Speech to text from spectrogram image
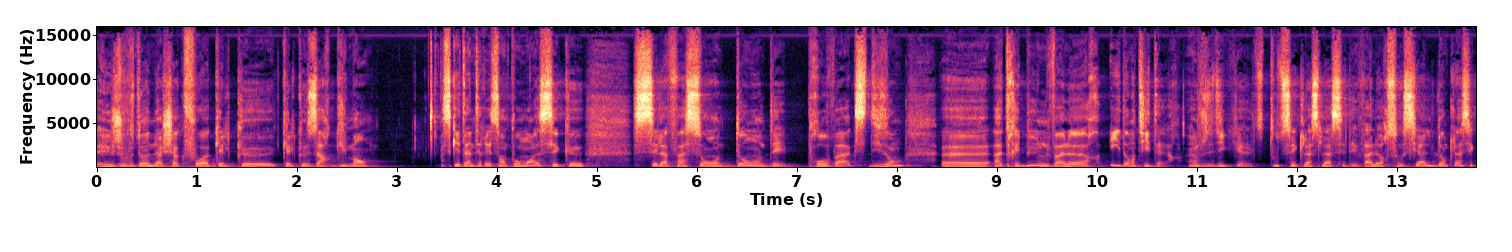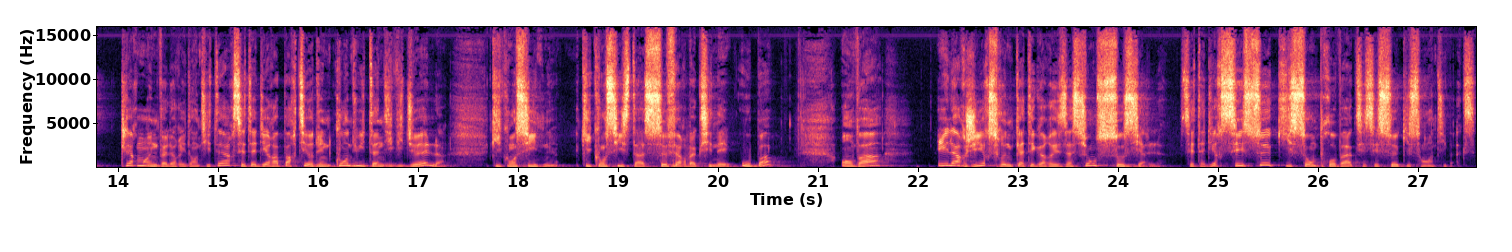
et je vous donne à chaque fois quelques arguments ce qui est intéressant pour moi, c'est que c'est la façon dont des pro-vax, disons, euh, attribuent une valeur identitaire. Hein, je vous ai dit que toutes ces classes-là, c'est des valeurs sociales. Donc là, c'est clairement une valeur identitaire, c'est-à-dire à partir d'une conduite individuelle qui qui consiste à se faire vacciner ou pas, on va élargir sur une catégorisation sociale. C'est-à-dire, c'est ceux qui sont pro-vax et c'est ceux qui sont anti-vax.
